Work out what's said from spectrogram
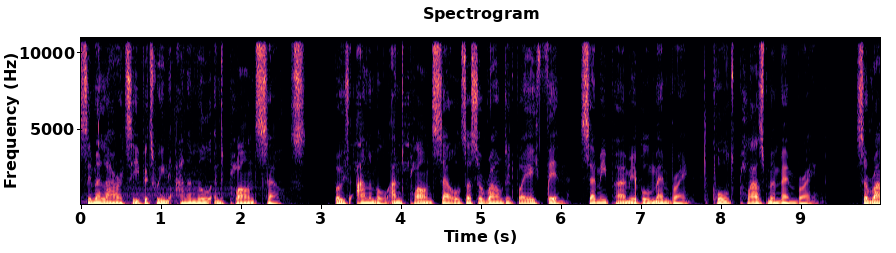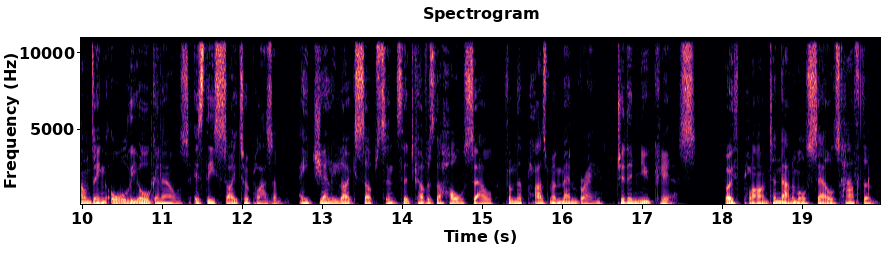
Similarity between animal and plant cells. Both animal and plant cells are surrounded by a thin, semi-permeable membrane called plasma membrane. Surrounding all the organelles is the cytoplasm, a jelly-like substance that covers the whole cell from the plasma membrane to the nucleus. Both plant and animal cells have them.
